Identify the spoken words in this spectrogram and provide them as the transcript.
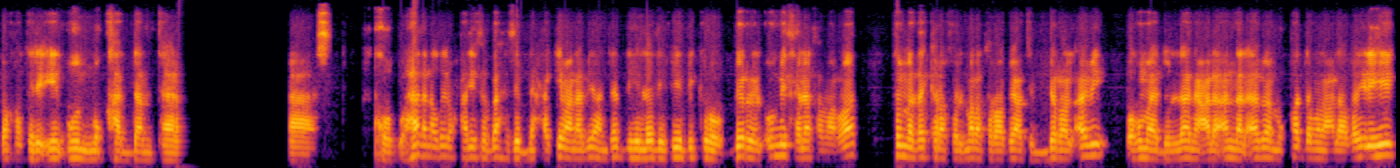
به خاطر این اون مقدم تر است. خب وهذا نظير حديث بهز بن حكيم عن ابي عن جده الذي فيه ذكر بر الأم ثلاث مرات ثم ذكر في المرة الرابعة بر الأب وهما يدلان على أن الأب مقدم على غيره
